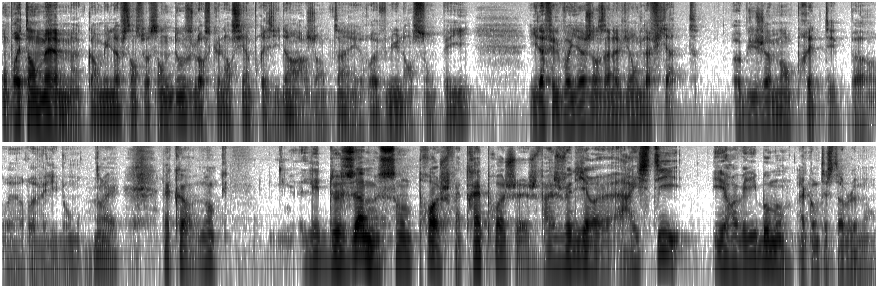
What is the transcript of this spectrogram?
On prétend même qu'en 1972, lorsque l'ancien président argentin est revenu dans son pays, il a fait le voyage dans un avion de la Fiat, obligeamment prêté par euh, Révéli Beaumont. Ouais. D'accord. Donc, les deux hommes sont proches, enfin très proches. Enfin, je veux dire, euh, Aristi et Revelli-Beaumont. Incontestablement.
